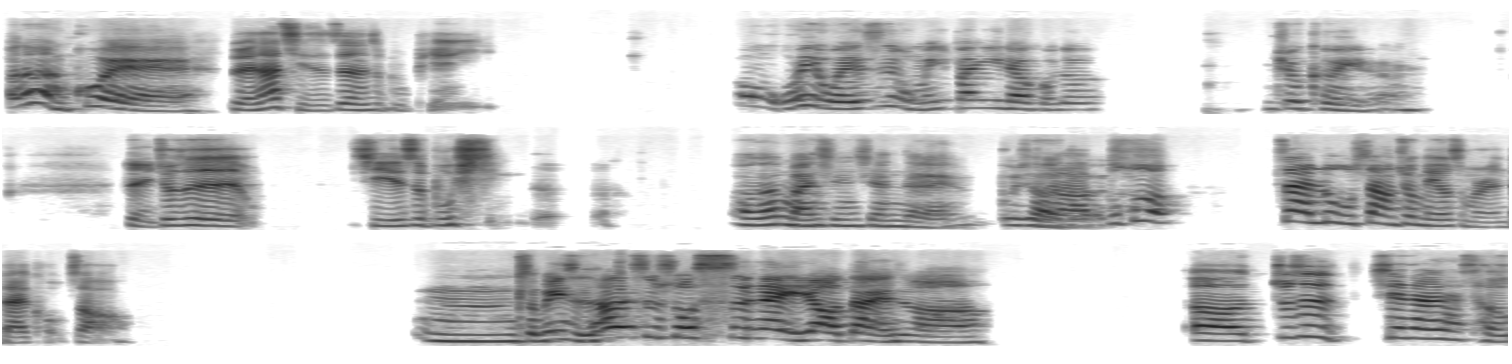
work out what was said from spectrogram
啊，那很贵哎，对，那其实真的是不便宜。哦，我以为是我们一般医疗口罩就可以了。对，就是其实是不行的。哦，那蛮新鲜的诶，不晓得。啊，不过在路上就没有什么人戴口罩。嗯，什么意思？他是说室内要戴是吗？呃，就是现在和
